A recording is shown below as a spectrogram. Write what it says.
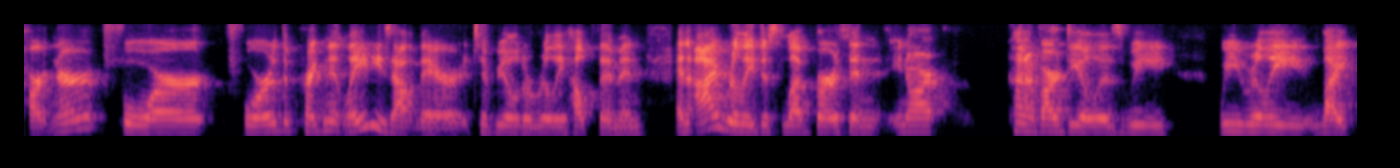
partner for for the pregnant ladies out there to be able to really help them. And and I really just love birth and you know our kind of our deal is we we really like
